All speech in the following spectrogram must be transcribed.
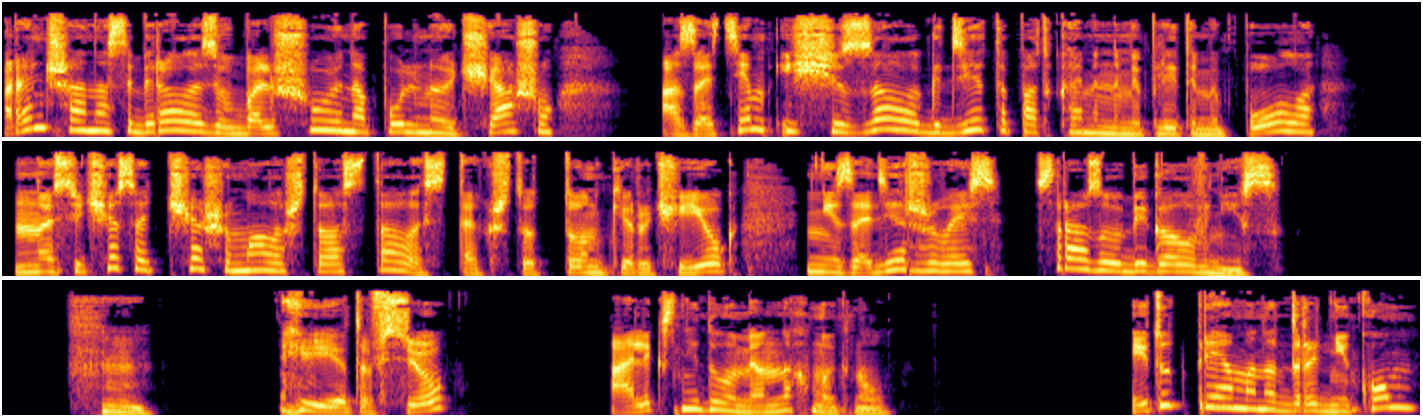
Раньше она собиралась в большую напольную чашу, а затем исчезала где-то под каменными плитами пола — но сейчас от чаши мало что осталось, так что тонкий ручеёк, не задерживаясь, сразу убегал вниз. «Хм, и это всё?» Алекс недоуменно хмыкнул. И тут прямо над родником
